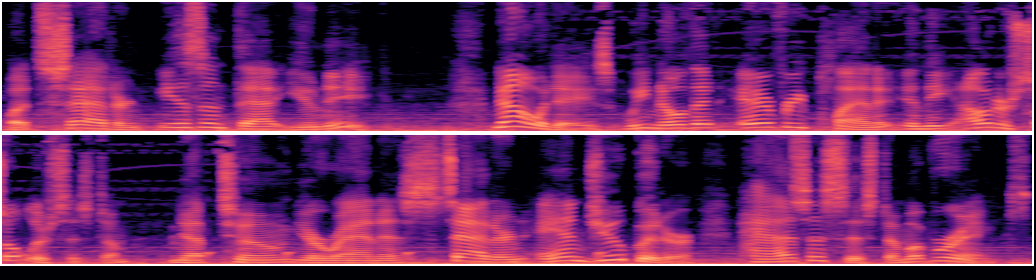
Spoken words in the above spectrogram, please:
But Saturn isn't that unique. Nowadays, we know that every planet in the outer solar system Neptune, Uranus, Saturn, and Jupiter has a system of rings.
